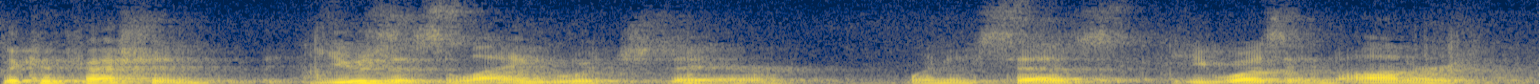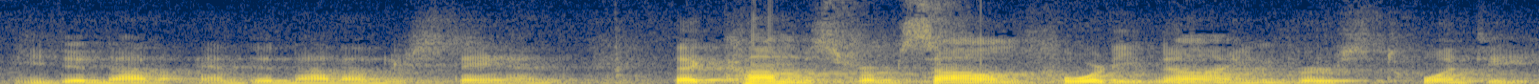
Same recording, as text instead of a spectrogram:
The confession uses language there when he says he was in honor he did not and did not understand that comes from Psalm 49, verse 20.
